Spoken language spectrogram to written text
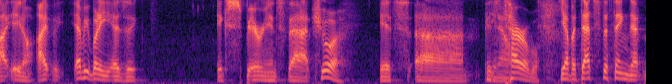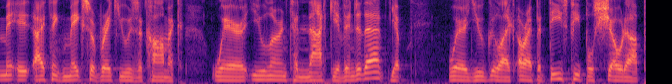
I, you know, I everybody has a, experienced that. Sure. It's uh, you It's know. terrible. Yeah, but that's the thing that ma- it, I think makes or break you as a comic, where you learn to not give into that. Yep. Where you go like, all right, but these people showed up,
